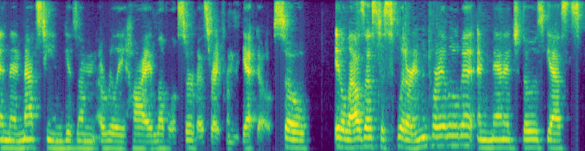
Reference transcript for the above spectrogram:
And then Matt's team gives them a really high level of service right from the get go. So it allows us to split our inventory a little bit and manage those guests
